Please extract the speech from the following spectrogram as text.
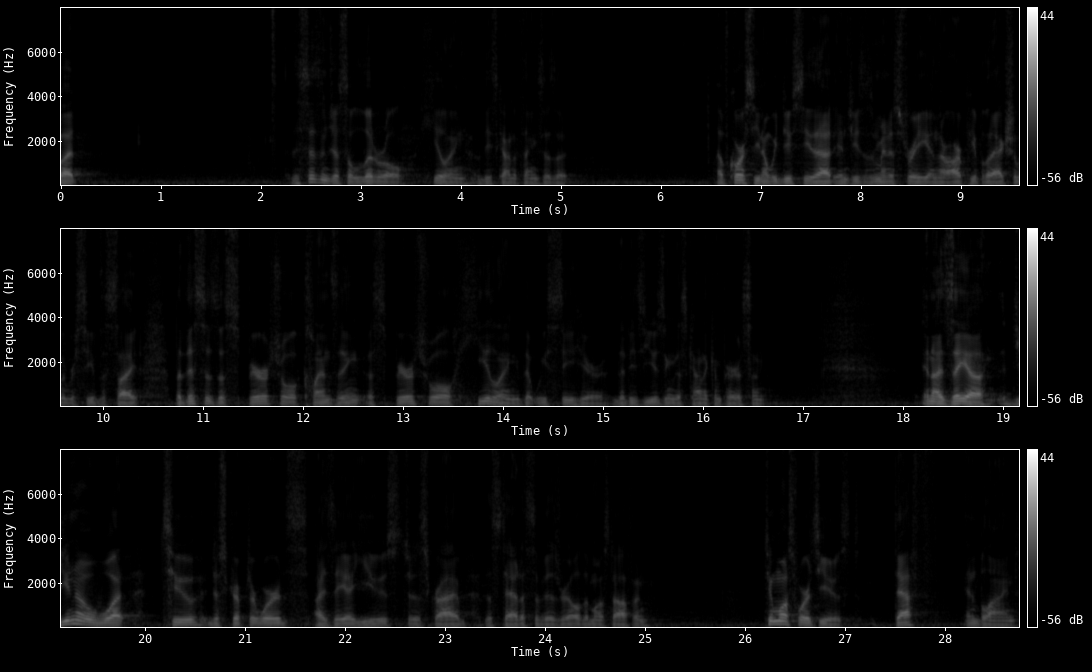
But this isn't just a literal healing of these kind of things, is it? Of course, you know, we do see that in Jesus' ministry, and there are people that actually receive the sight. But this is a spiritual cleansing, a spiritual healing that we see here, that he's using this kind of comparison. In Isaiah, do you know what two descriptor words Isaiah used to describe the status of Israel the most often? Two most words used deaf and blind.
